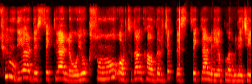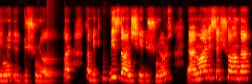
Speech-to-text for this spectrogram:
tüm diğer desteklerle o yoksunluğu ortadan kaldıracak desteklerle yapılabileceğini e, düşünüyorlar. Tabii ki biz de aynı şeyi düşünüyoruz. Yani maalesef şu anda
